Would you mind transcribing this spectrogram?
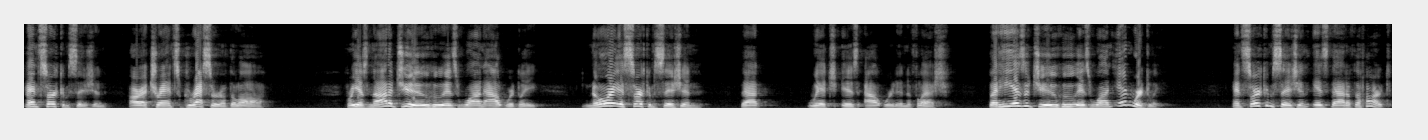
and circumcision, are a transgressor of the law? For he is not a Jew who is one outwardly, nor is circumcision that which is outward in the flesh. But he is a Jew who is one inwardly, and circumcision is that of the heart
